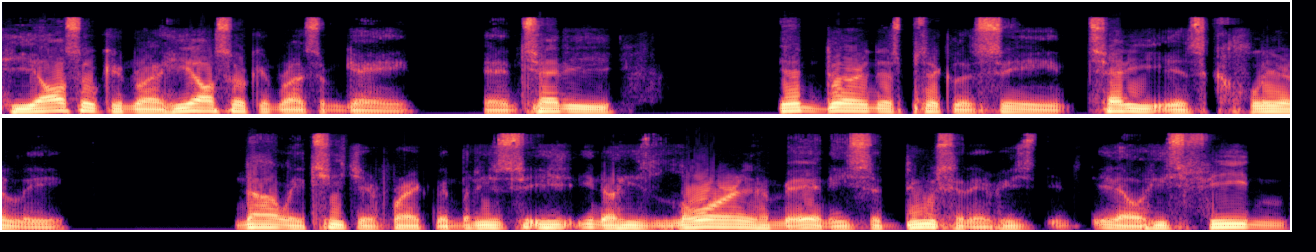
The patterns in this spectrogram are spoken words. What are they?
he also can run. He also can run some game. And Teddy, in during this particular scene, Teddy is clearly not only teaching Franklin, but he's he, you know he's luring him in. He's seducing him. He's you know he's feeding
